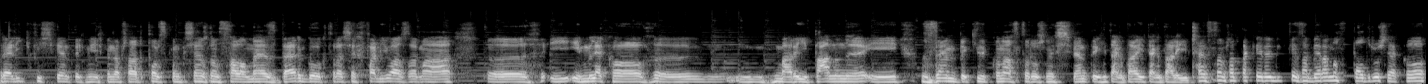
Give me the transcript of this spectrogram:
relikwii świętych. Mieliśmy na przykład polską księżną Salomę z Bergu, która się chwaliła, że ma yy, i, mleko yy, Marii Panny i zęby kilkunastu różnych świętych i tak dalej, i tak dalej. Często na przykład takie relikwie zabierano w podróż jako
